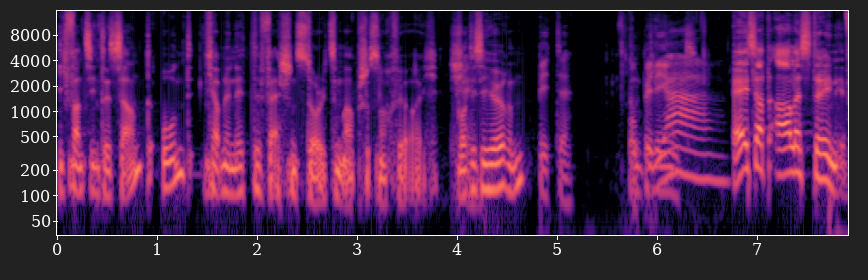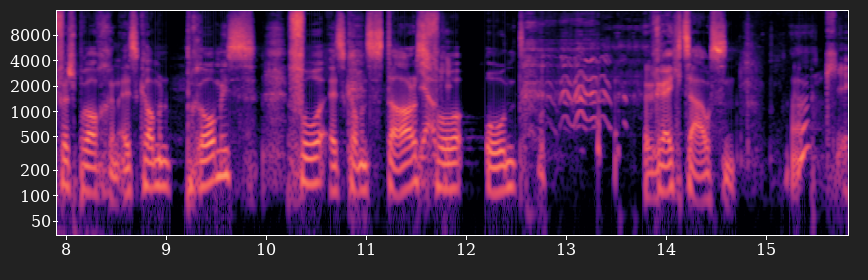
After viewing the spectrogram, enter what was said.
ich fand es interessant und ich habe eine nette Fashion Story zum Abschluss noch für euch. Schön. Wollt ihr sie hören? Bitte. Unbedingt. ja. Es hat alles drin, versprochen. Es kommen Promis vor, es kommen Stars Ja, okay. vor und rechts außen. Okay.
